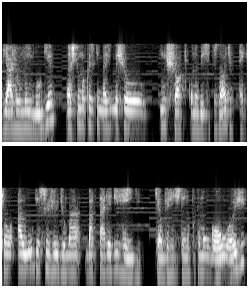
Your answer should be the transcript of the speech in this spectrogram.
viajam num Lugia. Eu acho que uma coisa que mais me deixou em choque quando eu vi esse episódio é que a Lugia surgiu de uma batalha de raid, que é o que a gente tem no Pokémon GO hoje,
